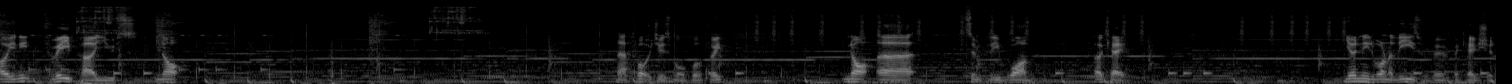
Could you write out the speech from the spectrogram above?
Oh, you need three per use, not... No, I thought we'd use multiple three. Not uh, simply one. Okay. You only need one of these for vivification.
